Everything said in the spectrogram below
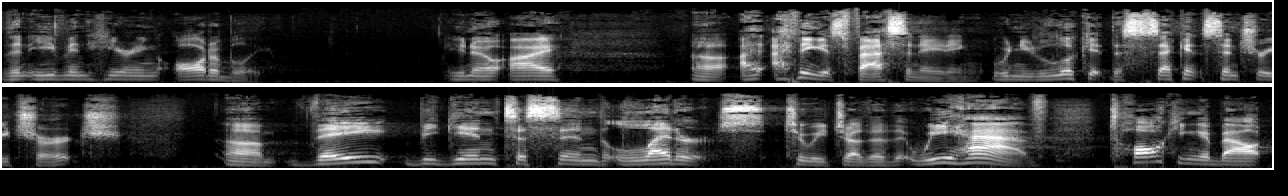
than even hearing audibly. You know, I uh, I, I, think it's fascinating when you look at the second century church. Um, they begin to send letters to each other that we have talking about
